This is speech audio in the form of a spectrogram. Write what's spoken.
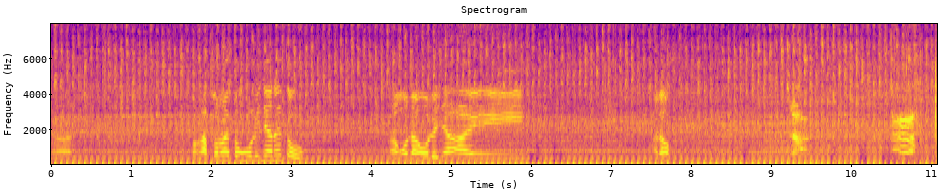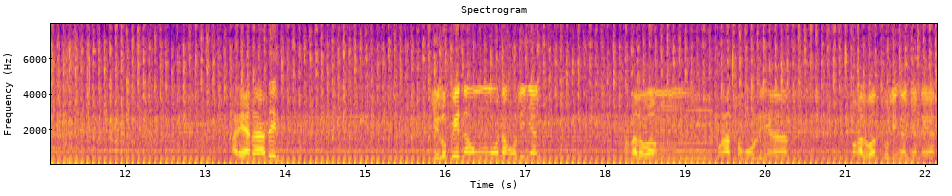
Yan. Pangatlo na itong huli niya na ito. Ang unang huli niya ay ano? Ah. Ah. Kaya na natin. Yellowfin ang unang huli niyan. Pangalawang pangatlong huli niya. Pangalawang tulingan niya na yan.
